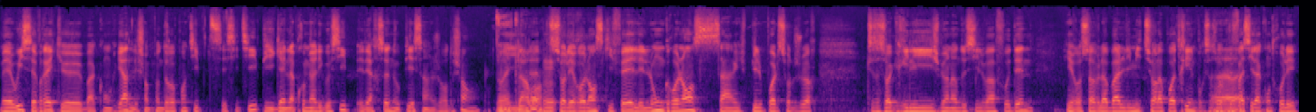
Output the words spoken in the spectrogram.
Mais oui, c'est vrai que bah, quand on regarde les champions d'Europe en type, c'est City, puis ils gagnent la première ligue aussi. Ederson au pied, c'est un joueur de champ. hein. Ouais, Il clairement. a- sur les relances qu'il fait, les longues relances, ça arrive pile poil sur le joueur. Que ce soit Grealish, Bernardo Silva, Foden, ils reçoivent la balle limite sur la poitrine pour que ça soit plus ouais. facile à contrôler.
